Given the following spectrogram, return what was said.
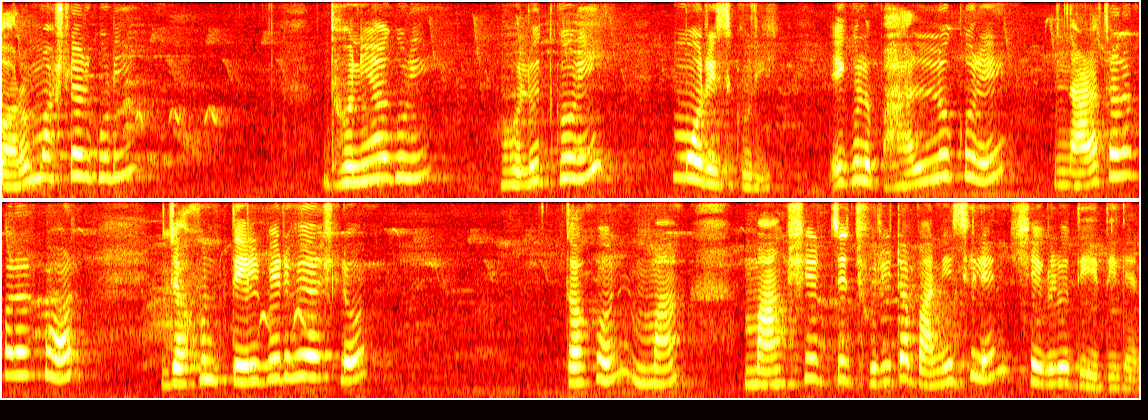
গরম মশলার গুঁড়ি, ধনিয়া গুঁড়ি, হলুদ গুঁড়ি, মরিচ গুঁড়ি। এগুলো ভালো করে নাড়াচাড়া করার পর যখন তেল বের হয়ে আসলো, তখন মা মাংসের যে ঝুড়িটা বানিয়েছিলেন সেগুলো দিয়ে দিলেন।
